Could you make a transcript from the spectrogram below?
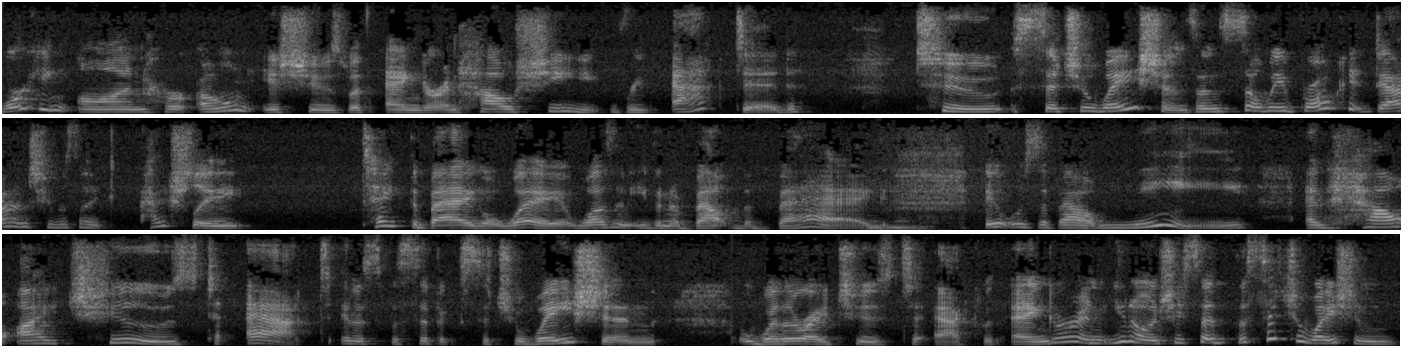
working on her own issues with anger and how she reacted to situations. And so we broke it down, and she was like, actually, take the bag away. It wasn't even about the bag, mm-hmm. it was about me and how I choose to act in a specific situation, whether I choose to act with anger. And, you know, and she said the situation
